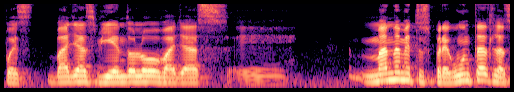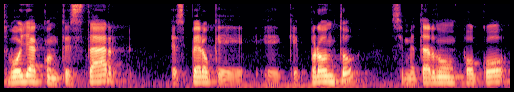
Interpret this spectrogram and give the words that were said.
pues vayas viéndolo, vayas... Eh, mándame tus preguntas, las voy a contestar. Espero que, eh, que pronto, si me tardo un poco,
